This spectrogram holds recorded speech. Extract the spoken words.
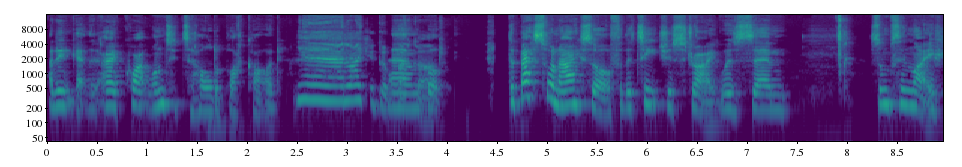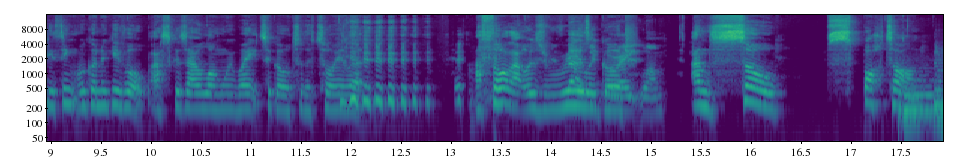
I didn't get. That. I quite wanted to hold a placard. Yeah, I like a good placard. Um, but the best one I saw for the teachers' strike was um, something like, "If you think we're going to give up, ask us how long we wait to go to the toilet." I thought that was really good and so spot on.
